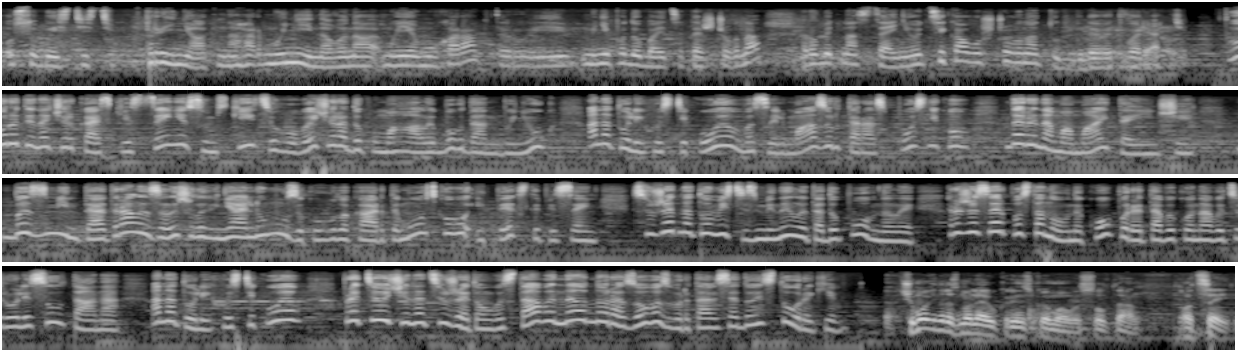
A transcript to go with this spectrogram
особистість прийнятна, гармонійна. Вона моєму характеру, і мені подобається те, що вона робить на сцені. От цікаво, що вона тут буде витворяти. Творити на черкаській сцені Сумській цього вечора допомагали Богдан Бенюк, Анатолій Хостікоєв, Василь Мазур, Тарас Посніков, Дарина Мамай та інші. Без змін театрали залишили геніальну музику Гулака Артемовського і тексти пісень. Сюжет натомість змінили та доповнили. Режисер-постановник опери та виконавець ролі султана Анатолій Хостікоєв, працюючи над сюжетом вистави, неодноразово звертався до істориків. Чому він розмовляє українською мовою, султан? Оцей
